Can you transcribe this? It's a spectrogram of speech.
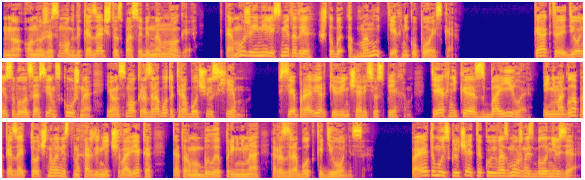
но он уже смог доказать, что способен на многое. К тому же имелись методы, чтобы обмануть технику поиска. Как-то Дионису было совсем скучно, и он смог разработать рабочую схему. Все проверки увенчались успехом. Техника сбоила и не могла показать точного местонахождения человека, которому была применена разработка Диониса. Поэтому исключать такую возможность было нельзя.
